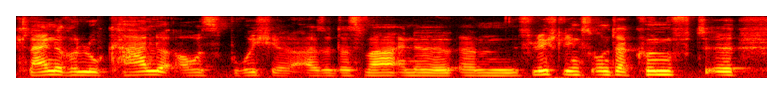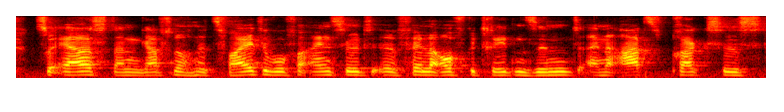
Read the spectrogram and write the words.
kleinere lokale Ausbrüche. Also das war eine ähm, Flüchtlingsunterkunft äh, zuerst, dann gab es noch eine zweite, wo vereinzelt äh, Fälle aufgetreten sind, eine Arztpraxis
